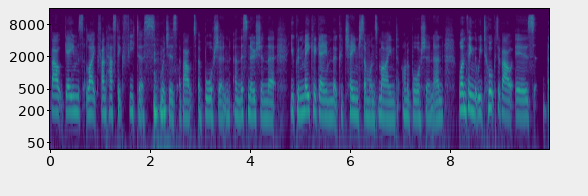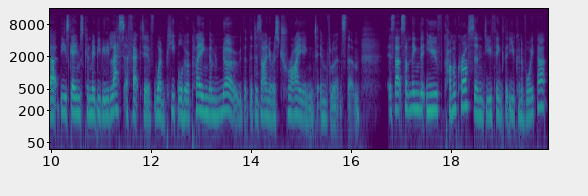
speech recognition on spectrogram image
about games like Fantastic Fetus, mm-hmm. which is about abortion, and this notion that you can make a game that could change someone's mind on abortion. And one thing that we talked about is that these games can maybe be less effective when people who are playing them know that the designer is trying to influence them. Is that something that you've come across and do you think that you can avoid that?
